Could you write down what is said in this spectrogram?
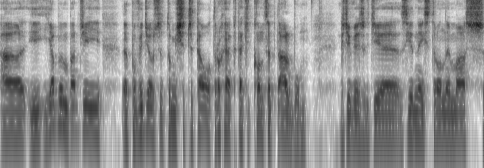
a ja bym bardziej powiedział, że to mi się czytało trochę jak taki koncept album, gdzie wiesz, gdzie z jednej strony masz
